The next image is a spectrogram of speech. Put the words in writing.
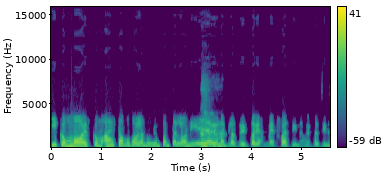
y cómo es como, ah, estamos hablando de un pantalón y ella de una clase de historia, me fascina, me fascina.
